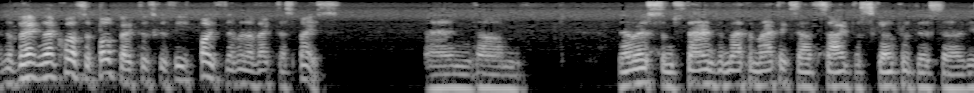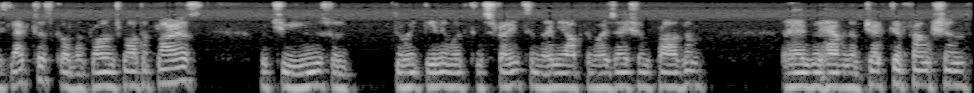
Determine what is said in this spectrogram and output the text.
And the vector, they're called support vectors because these points live in a vector space. And um, there is some standard mathematics outside the scope of this uh, these lectures called Lagrange multipliers, which you use for doing dealing with constraints in any optimization problem. And we have an objective function,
